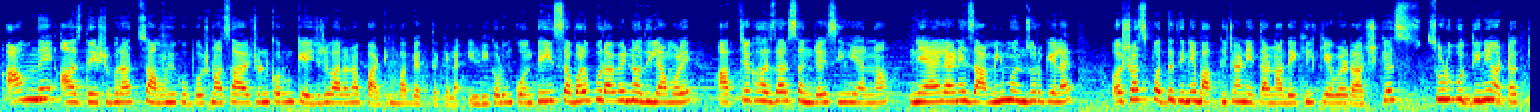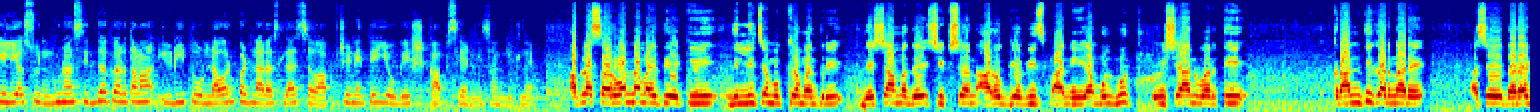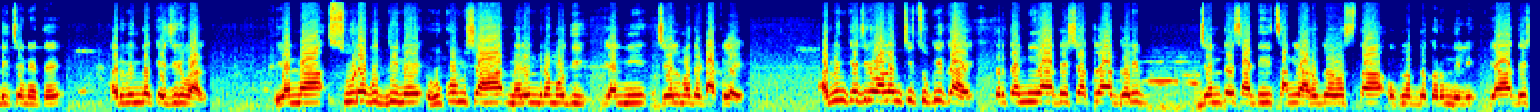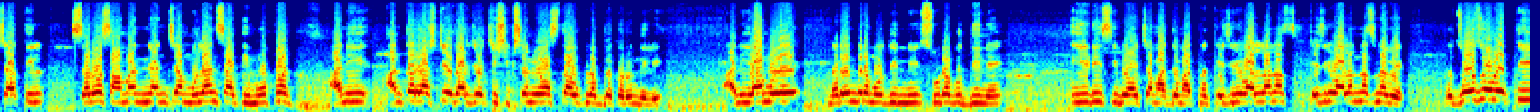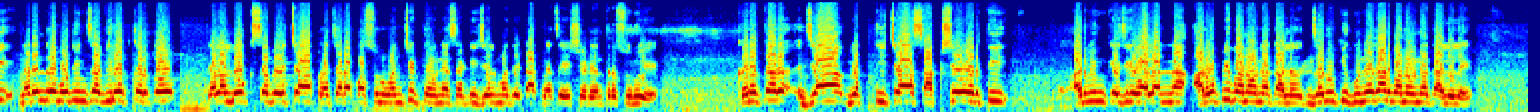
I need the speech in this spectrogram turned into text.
आमने आज देशभरात सामूहिक उपोषणाचं आयोजन करून केजरीवालांना पाठिंबा व्यक्त केला. ईडीकडून कोणतेही सबळ पुरावे न दिल्यामुळे आपचे खासदार संजय सिंह यांना न्यायालयाने जामीन मंजूर केलाय. अशाच पद्धतीने बाकीच्या नेत्यांना देखील केवळ राजकीय सुडबुद्धीने अटक केली असून गुन्हा सिद्ध करताना ईडी तोंडावर पडणार असल्याचं आपचे नेते योगेश कापसे यांनी सांगितलंय. आपल्या सर्वांना माहिती आहे की दिल्लीचे मुख्यमंत्री देशामध्ये शिक्षण आरोग्य वीज पाणी या मूलभूत विषयांवरती क्रांती करणारे असे धडाडीचे नेते अरविंद केजरीवाल यांना सूडबुद्धीने हुकुमशहा नरेंद्र मोदी यांनी जेलमध्ये टाकलंय. अरविंद केजरीवालांची चुकी काय? तर त्यांनी या देशातल्या गरीब जनतेसाठी चांगली आरोग्य व्यवस्था उपलब्ध करून दिली. या देशातील सर्वसामान्यांच्या मुलांसाठी मोफत आणि आंतरराष्ट्रीय दर्जाची शिक्षण व्यवस्था उपलब्ध करून दिली. आणि यामुळे नरेंद्र मोदींनी सुडबुद्धीने ईडी सीबीआयच्या माध्यमातून केजरीवालांनाच केजरीवालांनाच नव्हे तर जो जो व्यक्ती नरेंद्र मोदींचा विरोध करतो त्याला लोकसभेच्या प्रचारापासून वंचित ठेवण्यासाठी जेलमध्ये टाकण्याचं हे षडयंत्र सुरू आहे. खर तर ज्या व्यक्तीच्या साक्षेवरती अरविंद केजरीवालांना आरोपी बनवण्यात आलं जणू की गुन्हेगार बनवण्यात आलेले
